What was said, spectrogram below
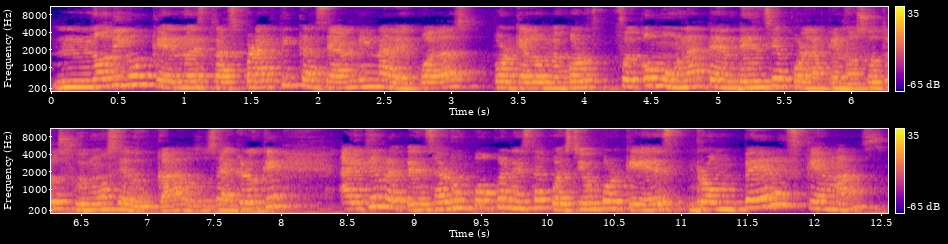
no digo que nuestras prácticas sean inadecuadas porque a lo mejor fue como una tendencia con la que nosotros fuimos educados. O sea, creo que hay que repensar un poco en esta cuestión porque es romper esquemas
